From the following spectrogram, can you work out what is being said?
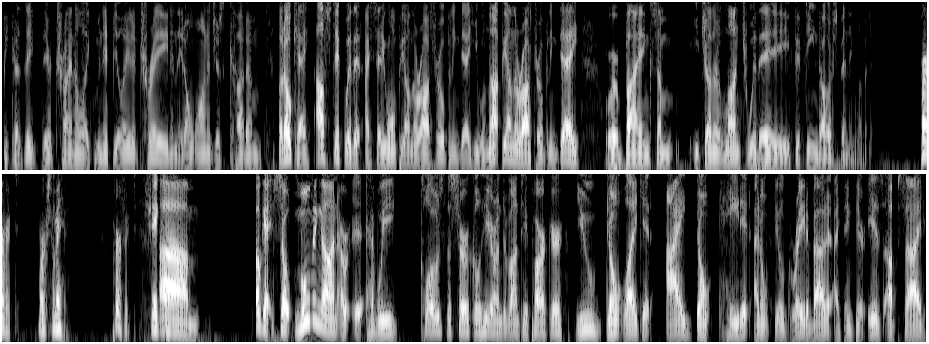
because they they're trying to like manipulate a trade and they don't want to just cut him. But okay, I'll stick with it. I said he won't be on the roster opening day. He will not be on the roster opening day. We're buying some each other lunch with a fifteen dollars spending limit. Perfect. Works for me. Okay. Perfect. Shake. Um, okay, so moving on. Or uh, have we closed the circle here on DeVante Parker? You don't like it. I don't hate it. I don't feel great about it. I think there is upside.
